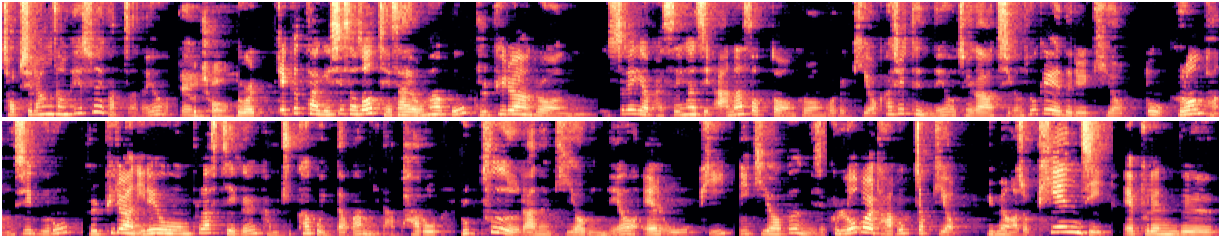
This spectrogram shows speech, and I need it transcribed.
접시를 항상 회수해 갔잖아요. 네. 그렇죠. 그걸 깨끗하게 씻어서 재사용하고 불필요한 그런 쓰레기가 발생하지 않았었던 그런 거를 기억하실 텐데요. 제가 지금 소개해드릴 기업도 그런 방식으로 불필요한 일회용 플라스틱을 감축 하고 있다고 합니다. 바로 루프라는 기업인데요. LOOP. 이 기업은 이제 글로벌 다국적 기업 유명하죠. P&G의 브랜드,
